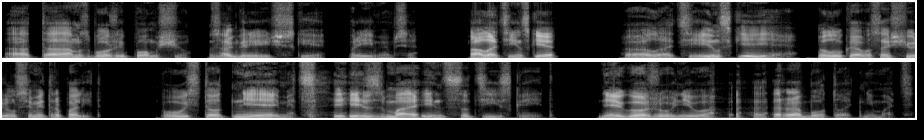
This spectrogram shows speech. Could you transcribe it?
а там с Божьей помощью за греческие примемся. А латинские? А латинские, лукаво сощурился митрополит. Пусть тот немец из Майнца тискает. Негоже у него работу отнимать.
